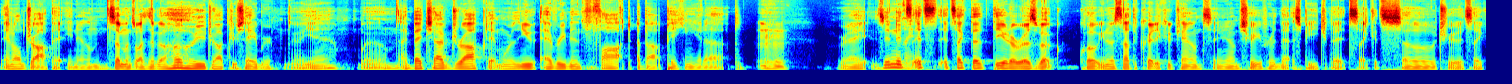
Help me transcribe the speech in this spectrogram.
and I'll drop it. You know, and someone's watching, they'll go, "Oh, you dropped your saber." Oh, yeah. Well, I bet you I've dropped it more than you've ever even thought about picking it up. Mm-hmm. Right. And it's it's it's like the Theodore Roosevelt quote. You know, it's not the critic who counts, and you know, I'm sure you've heard that speech, but it's like it's so true. It's like,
